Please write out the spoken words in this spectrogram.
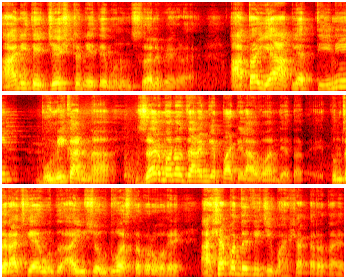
आणि ते ज्येष्ठ नेते म्हणून सल वेगळा आहे. आता या आपल्या तिन्ही भूमिकांना जर मनोज जारंगे पाटील आव्हान देतात आहे, तुमचं राजकीय उद आयुष्य उद्ध्वस्त करू वगैरे अशा पद्धतीची भाषा करत आहेत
